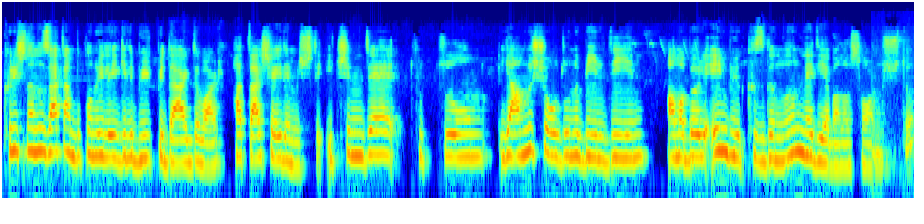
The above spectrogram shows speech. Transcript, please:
Krishna'nın zaten bu konuyla ilgili büyük bir derdi var. Hatta şey demişti, içinde tuttuğun, yanlış olduğunu bildiğin ama böyle en büyük kızgınlığın ne diye bana sormuştu.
